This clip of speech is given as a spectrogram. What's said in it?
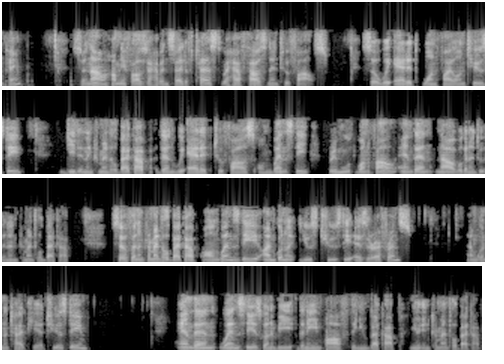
Okay, so now how many files do I have inside of test? We have 1002 files. So we added one file on Tuesday, did an incremental backup, then we added two files on Wednesday, removed one file, and then now we're going to do an incremental backup. So for an incremental backup on Wednesday, I'm going to use Tuesday as a reference. I'm going to type here Tuesday. And then Wednesday is going to be the name of the new backup, new incremental backup,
